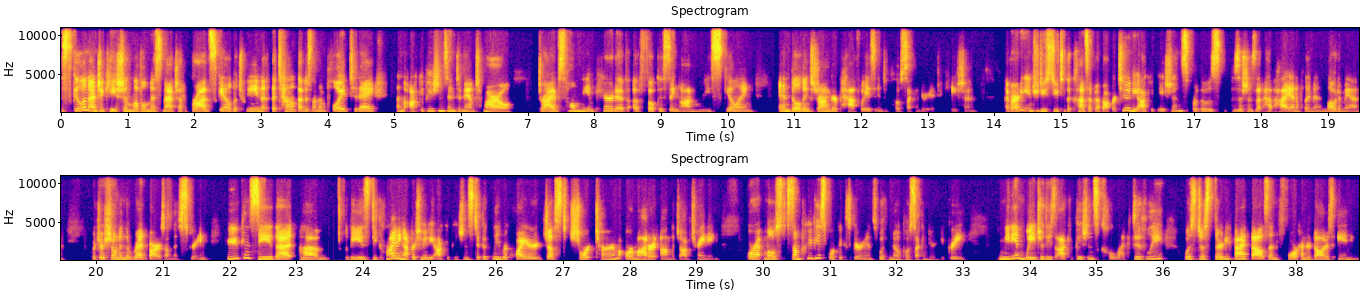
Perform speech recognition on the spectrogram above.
The skill and education level mismatch at a broad scale between the talent that is unemployed today and the occupations in demand tomorrow drives home the imperative of focusing on reskilling and building stronger pathways into post-secondary education. I've already introduced you to the concept of opportunity occupations or those positions that have high unemployment and low demand, which are shown in the red bars on this screen. Here you can see that um, these declining opportunity occupations typically require just short-term or moderate on-the-job training, or at most some previous work experience with no post-secondary degree. Median wage of these occupations collectively was just $35,400 annually,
